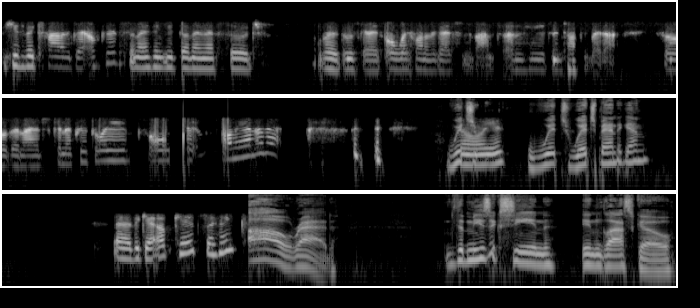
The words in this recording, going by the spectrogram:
He's a big fan of Get Up Kids, and I think he'd done an episode with those guys, or with one of the guys from the band, and he'd been talking about that. So then I just kind of creepily followed it on the internet. Which Oh, yeah. which which band again? Uh, the Get Up Kids, I think. Oh, rad. The music scene in Glasgow.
